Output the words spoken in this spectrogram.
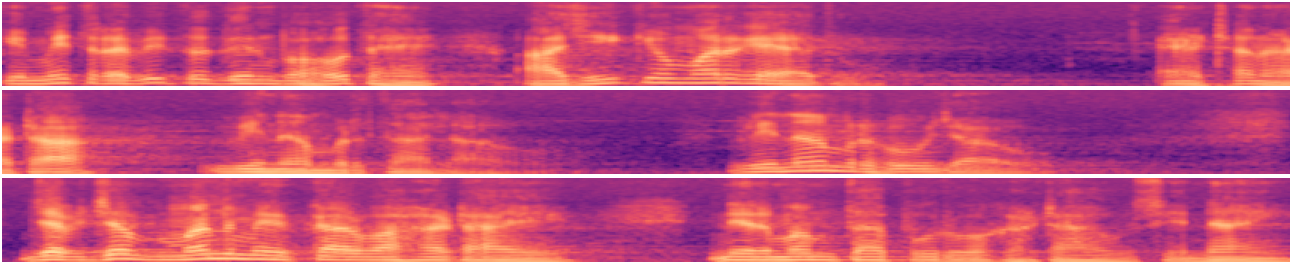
कि मित्र, अभी तो दिन बहुत हैं, आज ही क्यों मर गया तू? ऐठन हटा, विनम्रता लाओ, विनम्र हो जाओ। जब जब मन में करवाहट आए निर्ममता पूर्वक हटाओ उसे, नहीं।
